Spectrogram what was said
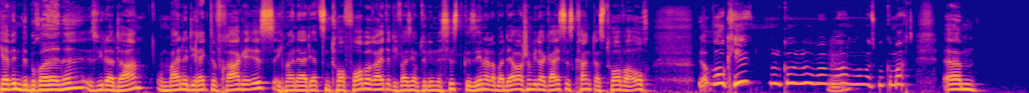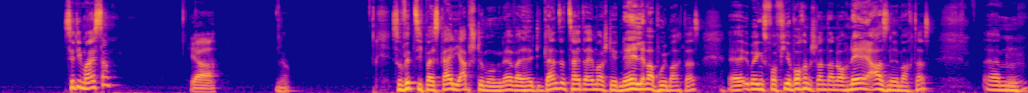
Kevin De Bruyne ist wieder da. Und meine direkte Frage ist: Ich meine, er hat jetzt ein Tor vorbereitet. Ich weiß nicht, ob du den Assist gesehen hast, aber der war schon wieder geisteskrank. Das Tor war auch, ja, war okay. War, war, war ganz gut gemacht. Ähm, City Meister? Ja. Ja. So witzig bei Sky die Abstimmung, ne? weil halt die ganze Zeit da immer steht, nee, Liverpool macht das. Äh, übrigens vor vier Wochen stand dann auch, nee, Arsenal macht das. Ähm, mhm.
